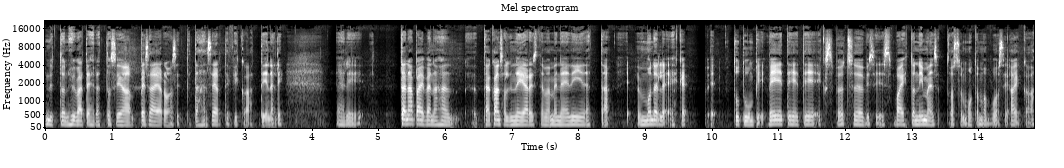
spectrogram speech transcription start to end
nyt on hyvä tehdä tosiaan pesäeroa sitten tähän sertifikaattiin. Eli, eli tänä päivänähän tämä kansallinen järjestelmä menee niin, että monelle ehkä tutumpi VTT Expert Services vaihto nimensä tuossa muutama vuosi aikaa.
